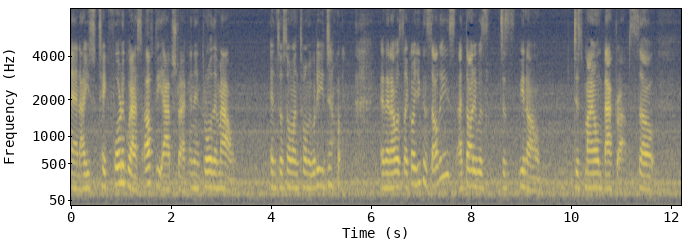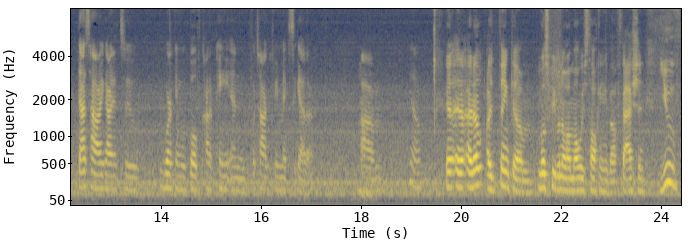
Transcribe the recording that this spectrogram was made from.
And I used to take photographs of the abstract and then throw them out until someone told me, What are you doing? And then I was like, Oh, you can sell these? I thought it was just, you know, just my own backdrops. So that's how I got into working with both kind of paint and photography mixed together. Um, you know, And, and I don't. I think um, most people know I'm always talking about fashion. You've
